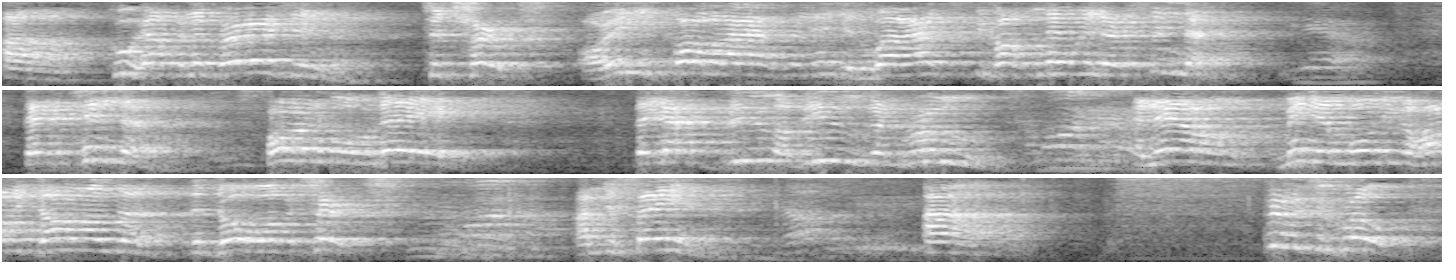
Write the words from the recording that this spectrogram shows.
uh, who have an aversion to church or any formalized religion. Why? Because when they're in their tender, yeah. that tender, vulnerable days, they got abused and bruised. And now many of them won't even hardly dawn the, the door of a church. I'm just saying. Uh, spiritual growth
